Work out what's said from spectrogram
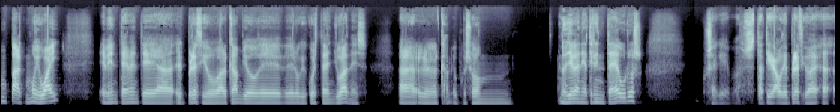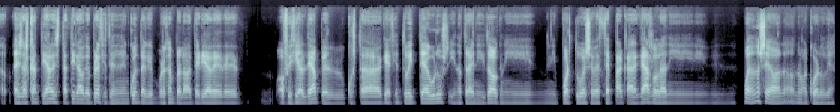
un pack muy guay. Evidentemente el precio al cambio de, lo que cuesta en yuanes, al cambio pues son, no llega ni a 30 euros. O sea que pues, está tirado de precio. a esas cantidades está tirado de precio, teniendo en cuenta que, por ejemplo, la batería de, de- oficial de Apple cuesta ¿qué? 120 euros y no trae ni dock, ni, ni puerto USB-C para cargarla, ni, ni- Bueno, no sé, no, no me acuerdo bien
